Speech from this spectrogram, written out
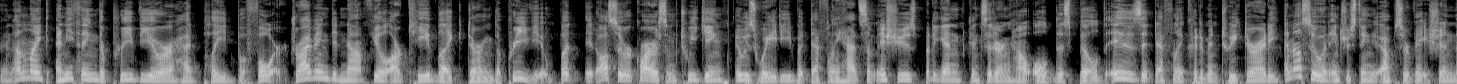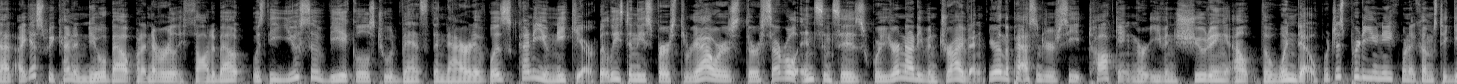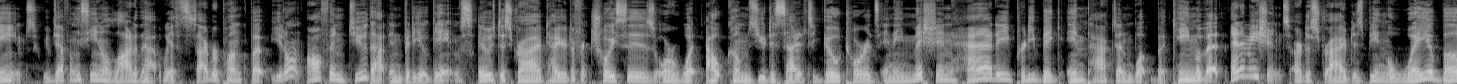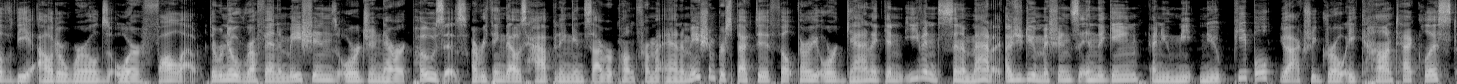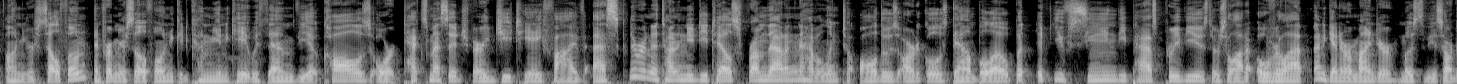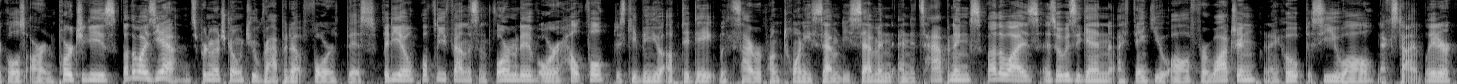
and unlike anything the previewer had played before, driving did not feel arcade-like during the preview, but it also requires some tweaking. It was weighty, but definitely had some issues, but again, considering how old this build is, it definitely could have been tweaked already. And also an interesting observation that I guess we kind of knew about, but I never really thought about, was the use of vehicles to advance the narrative was kind of unique here. At least in these first three hours, there are several instances where you're not even driving. You're in the passenger seat talking or even shooting out the window, which is pretty unique when it comes to games. We've definitely seen a lot of that with Cyberpunk, but you don't often do that in video games. It was described how your different choices or what outcomes you decided to go towards in a mission had a pretty big impact on what became of it. Animations are described as being way above the Outer Worlds or Fallout. There were no rough animations or generic poses. Everything that was happening in Cyberpunk from an animation perspective felt very organic and even cinematic. As you do missions in the game and you meet new people, you actually grow a contact list on your cell phone, and from your cell phone you could communicate with them via calls or text message, very GTA 5-esque. There were a ton of new details from that. I'm going to have a link to all those articles down below, but if you've seen the past previews, there's a lot of overlap. And again, a reminder, most of these articles are in Portuguese. Otherwise, yeah, it's pretty much going to wrap it up for this video. Hopefully you found this informative or helpful, just keeping you up to date with Cyberpunk 2077 and its happenings. Otherwise, as always again, I thank you all for watching, and I hope to see you all next time. Later.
